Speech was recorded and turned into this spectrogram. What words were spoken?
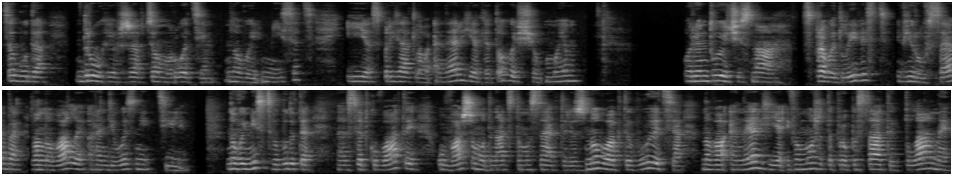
Це буде другий вже в цьому році новий місяць і сприятлива енергія для того, щоб ми орієнтуючись на справедливість, віру в себе, планували грандіозні цілі. Новий місяць ви будете е, святкувати у вашому 11 секторі. Знову активується нова енергія, і ви можете прописати плани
